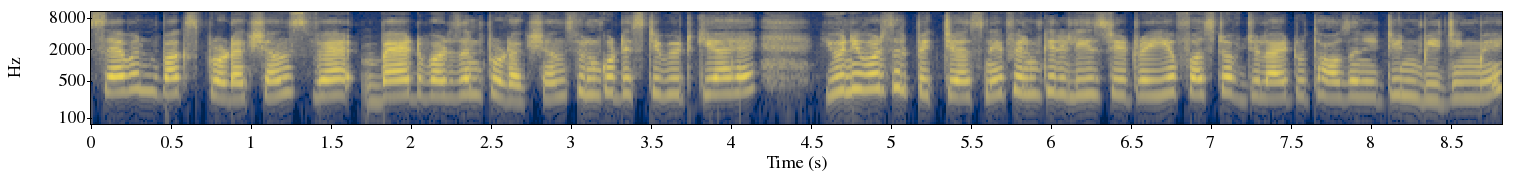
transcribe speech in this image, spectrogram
Seven Bucks Productions Bad Version Productions film को डिस्ट्रीब्यूट किया है। यूनिवर्सल पिक्चर्स ने फ़िल्म की रिलीज़ डेट रही है फ़र्स्ट ऑफ़ जुलाई 2018 बीजिंग में।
